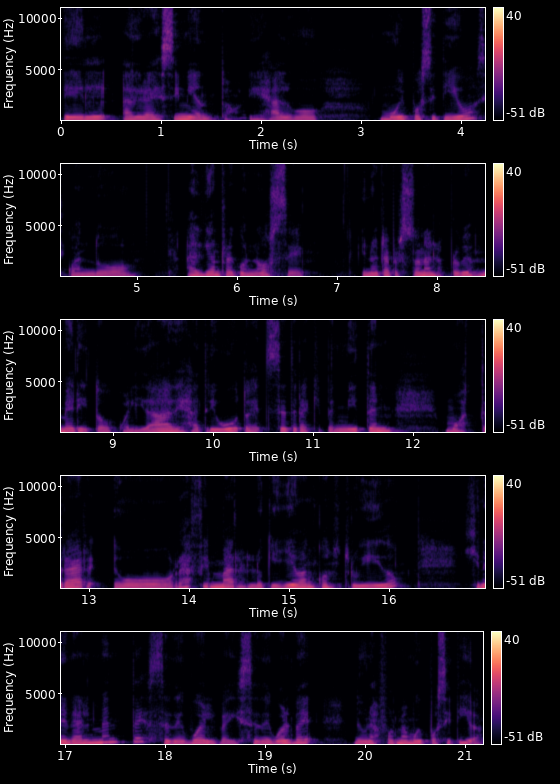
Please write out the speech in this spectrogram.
el agradecimiento es algo muy positivo. Cuando alguien reconoce en otra persona los propios méritos, cualidades, atributos, etcétera, que permiten mostrar o reafirmar lo que llevan construido, generalmente se devuelve y se devuelve de una forma muy positiva,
